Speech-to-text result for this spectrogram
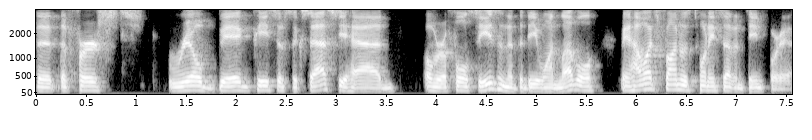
the the first real big piece of success you had over a full season at the D1 level. I mean, how much fun was 2017 for you?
